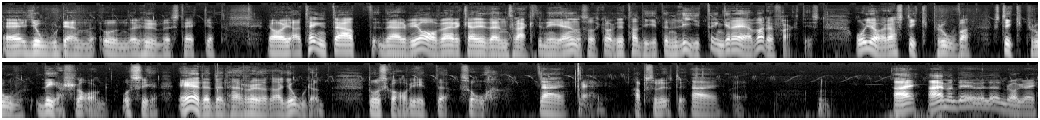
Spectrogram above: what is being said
eh, jorden under humustäcket. Ja, jag tänkte att när vi avverkar i den trakten igen så ska vi ta dit en liten grävare faktiskt och göra stickprova, stickprov, nedslag och se, är det den här röda jorden? Då ska vi inte så. Nej, Nej, absolut inte. nej. Nej. Nej, men det är väl en bra grej.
